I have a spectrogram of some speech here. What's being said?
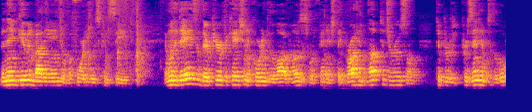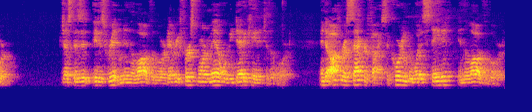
the name given by the angel before he was conceived. And when the days of their purification according to the law of Moses were finished, they brought him up to Jerusalem to pre- present him to the Lord. Just as it, it is written in the law of the Lord, every firstborn male will be dedicated to the Lord, and to offer a sacrifice according to what is stated in the law of the Lord,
